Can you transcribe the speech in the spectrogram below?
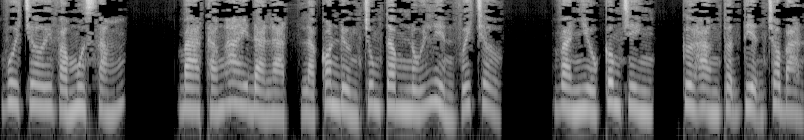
vui chơi và mua sắm. 3 tháng 2 Đà Lạt là con đường trung tâm nối liền với chợ. Và nhiều công trình, cửa hàng thuận tiện cho bạn.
